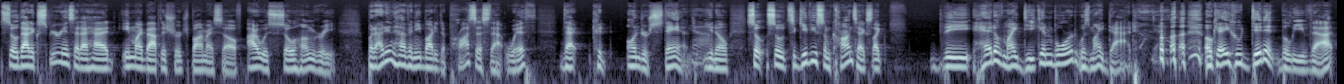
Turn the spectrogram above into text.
so that experience that I had in my Baptist church by myself, I was so hungry but I didn't have anybody to process that with that could understand, yeah. you know? So, so to give you some context, like the head of my deacon board was my dad, yeah. okay, who didn't believe that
